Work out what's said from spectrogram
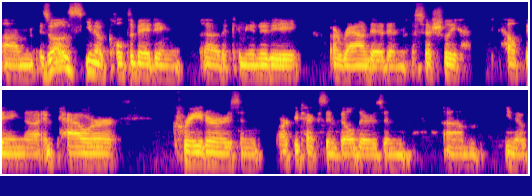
um, as well as you know cultivating uh, the community around it, and especially helping uh, empower creators and architects and builders, and um, you know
